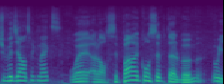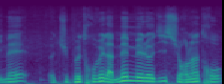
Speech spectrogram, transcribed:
Tu veux dire un truc, Max? Ouais, alors c'est pas un concept album, Oui. mais euh, tu peux trouver la même mélodie sur l'intro,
